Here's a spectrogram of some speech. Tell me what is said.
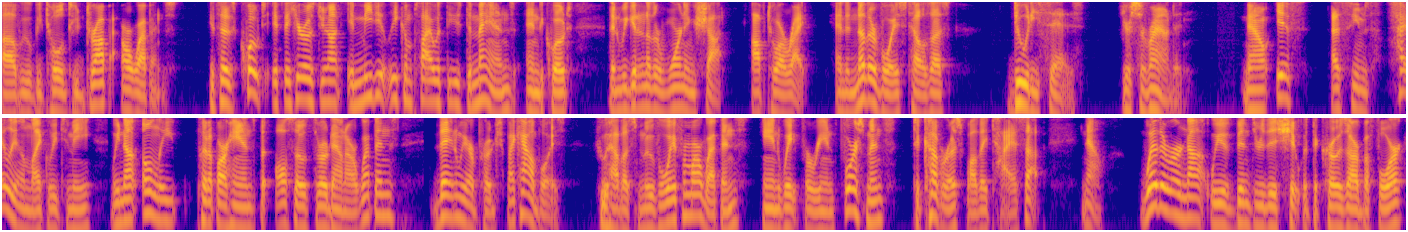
uh, we will be told to drop our weapons. It says, quote, if the heroes do not immediately comply with these demands, end quote, then we get another warning shot off to our right. And another voice tells us, do what he says. You're surrounded. Now, if, as seems highly unlikely to me, we not only put up our hands but also throw down our weapons, then we are approached by cowboys, who have us move away from our weapons and wait for reinforcements to cover us while they tie us up. Now, whether or not we have been through this shit with the Crozar before,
